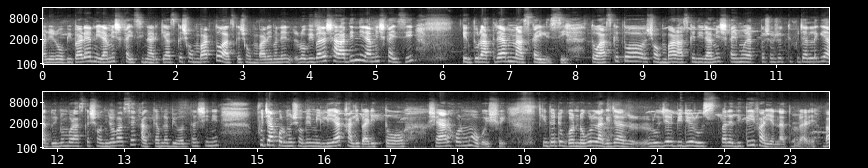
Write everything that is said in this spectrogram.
মানে রবিবারে আর নিরামিষ খাইছি না আর কি। আজকে সোমবার তো, আজকে সোমবারে মানে রবিবারে সারাদিন নিরামিষ খাইছি। কিন্তু রাত্রে আমি মাছ খাই লিছি তো আজকে তো সোমবার, আজকে নিরামিষ, খাইমো এক তো সরস্বতী পূজার লাগে আর দুই নম্বর আজকে সঞ্জম আছে, কালকে আমরা বিপদাসিনীর পূজা করব সবে মিলিয়া খালি বাড়ির। তো শেয়ার করব অবশ্যই। কিন্তু একটু গন্ডগোল লাগে যে আর রোজের ভিডিও রোজ পারে দিতেই পারিয়েন না তোমরা রে বা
